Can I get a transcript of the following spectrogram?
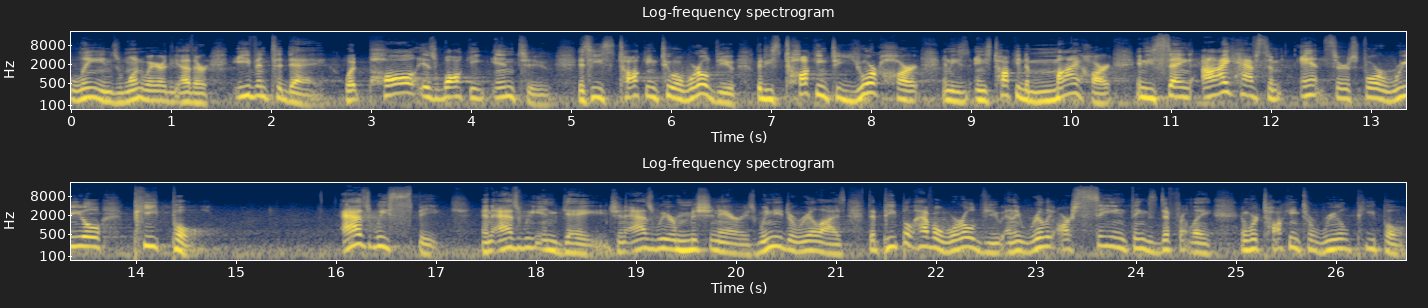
leans one way or the other, even today, what Paul is walking into is he's talking to a worldview, but he's talking to your heart and he's, and he's talking to my heart, and he's saying, I have some answers for real people. As we speak, and as we engage and as we are missionaries, we need to realize that people have a worldview and they really are seeing things differently. And we're talking to real people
